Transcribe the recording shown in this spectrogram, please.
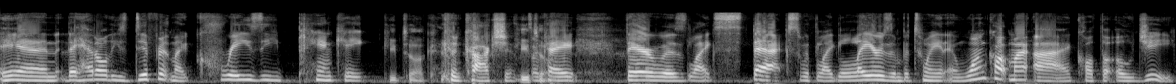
and they had all these different like crazy pancake Keep talking. concoctions. Keep talking. okay, there was like stacks with like layers in between, and one caught my eye called the OG.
